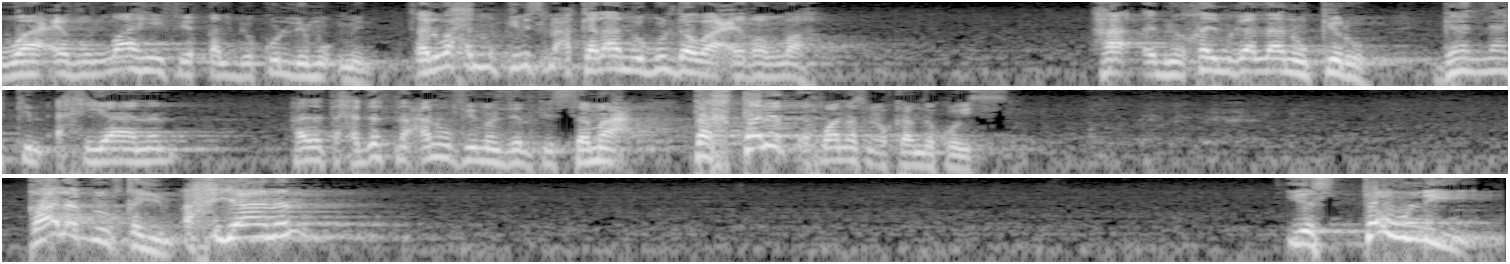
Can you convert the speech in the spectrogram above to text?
واعظ الله في قلب كل مؤمن. الواحد ممكن يسمع كلام يقول ده واعظ الله. ابن القيم قال لا ننكره. قال لكن أحيانا هذا تحدثنا عنه في منزلة السماع. تختلط إخواننا اسمعوا الكلام ده كويس. قال ابن القيم أحيانا يستولي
